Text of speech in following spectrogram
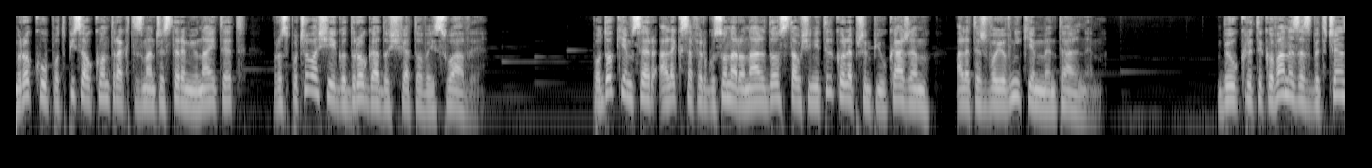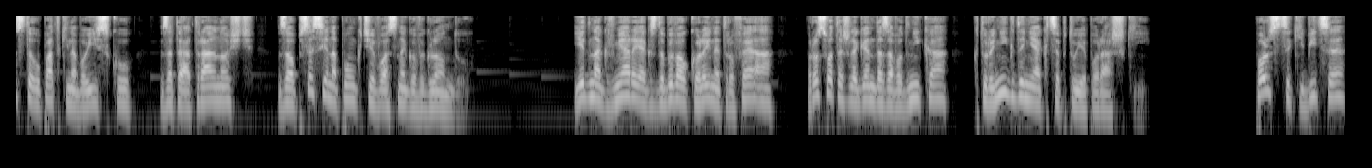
roku podpisał kontrakt z Manchesterem United, rozpoczęła się jego droga do światowej sławy. Pod okiem Sir Alexa Fergusona Ronaldo stał się nie tylko lepszym piłkarzem, ale też wojownikiem mentalnym. Był krytykowany za zbyt częste upadki na boisku, za teatralność, za obsesję na punkcie własnego wyglądu. Jednak w miarę jak zdobywał kolejne trofea, rosła też legenda zawodnika, który nigdy nie akceptuje porażki. Polscy kibice,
